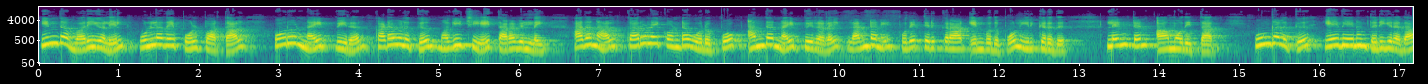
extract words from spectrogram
இந்த வரிகளில் உள்ளதை போல் பார்த்தால் ஒரு நைட் வீரர் கடவுளுக்கு மகிழ்ச்சியை தரவில்லை. அதனால் கருணை கொண்ட ஒரு போப் அந்த நைட் வீரரை லண்டனில் புதைத்திருக்கிறார் என்பது போல் இருக்கிறது. லெங்டன் ஆமோதித்தார். உங்களுக்கு ஏதேனும் தெரிகிறதா?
